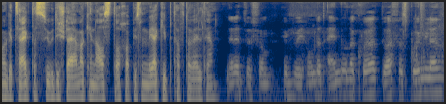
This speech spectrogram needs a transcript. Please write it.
mal gezeigt, dass es über die Steiermark hinaus doch ein bisschen mehr gibt auf der Welt. Ja. Nicht etwa vom irgendwie 100 Einwohner Dorf aus Burgenland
